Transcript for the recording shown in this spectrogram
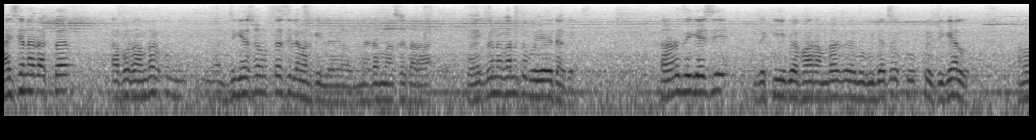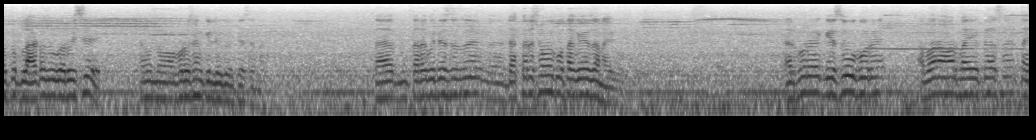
আইসে না ডাক্তার। তারপর আমরা খুব জিজ্ঞাসা করতেছিলাম আর কি ম্যাডাম আছে তারা। তো একজন ওখানে তো বইয়াই থাকে। তারা জিজ্ঞেসি যে কী ব্যাপার, আমরা রুগীটা তো খুব ক্রিটিক্যাল আমরা তো ব্লাডও জোগাড় হয়েছে এখন অপারেশন কিলে কইতেছে না। তা তারা কইতেছে যে, ডাক্তারের সঙ্গে কথা কয়ে জানাইব। তারপরে গেছে উপরে, আবার আমার ভাই একটা আছে, তাই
